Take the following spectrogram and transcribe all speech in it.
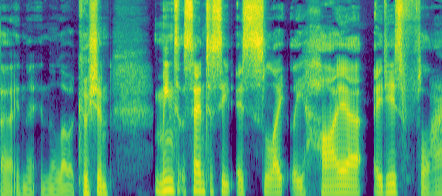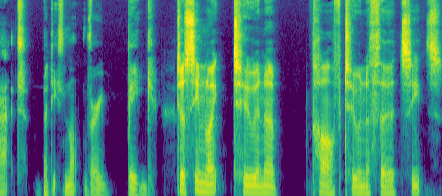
uh, in the in the lower cushion. Means that the center seat is slightly higher. It is flat, but it's not very big. Does seem like two and a half, two and a third seats.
